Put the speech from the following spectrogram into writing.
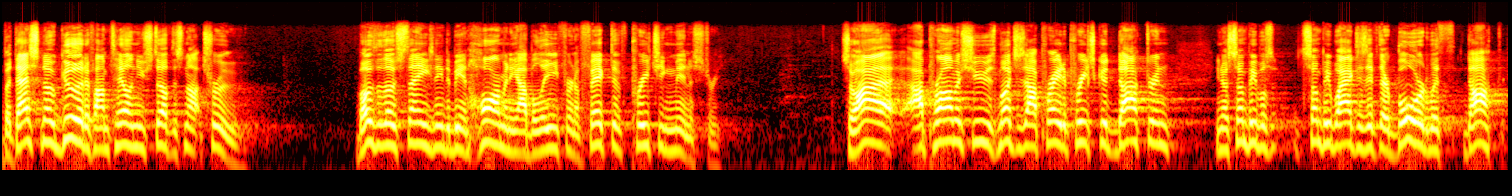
But that's no good if I'm telling you stuff that's not true. Both of those things need to be in harmony, I believe, for an effective preaching ministry. So I, I promise you, as much as I pray to preach good doctrine, you know, some people, some people act as if they're bored with doctrine.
